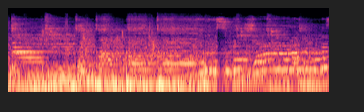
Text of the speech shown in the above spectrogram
Пусть сейчас, что может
